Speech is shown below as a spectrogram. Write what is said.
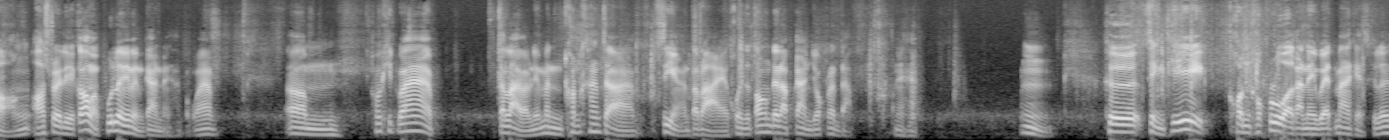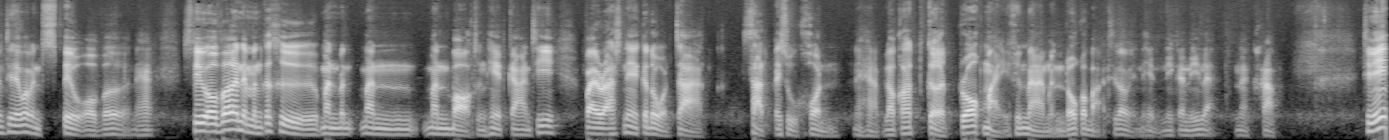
ของออสเตรเลียก็ออกมาพูดเลยเหมือนกันนะครับบอกว่าเเขาคิดว่าตลาดแบบนี้มันค่อนข้างจะเสี่ยงอันตราย ควรจะต้องได้รับการยกระดับนะฮะอืมคือสิ่งที่คนเขากลัวกันใน wet market คือเรื่องที่เรียกว่าเป็น spill over นะฮะ spill over เนี่ยมันก็คือมันมันมันมันบอกถึงเหตุการณ์ที่ไวรัสเนี่ยกระโดดจาก สัตว์ไปสู่คนนะครับ แล้วก็เกิดโรคใหม่ขึ้นมาเหมือนโรคระบาดที่เราเห็นเห็นนี่กันนี้แหละนะครับ ทีนี้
